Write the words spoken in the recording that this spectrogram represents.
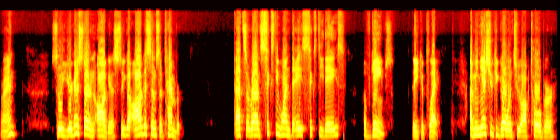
right? So you're going to start in August. So you got August and September. That's around 61 days, 60 days of games that you could play. I mean, yes, you could go into October,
